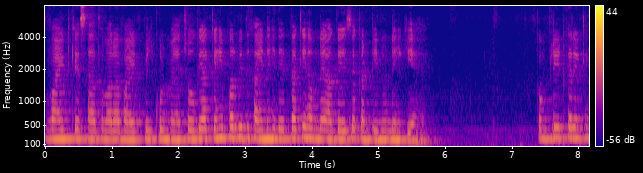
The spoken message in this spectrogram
वाइट के साथ हमारा वाइट बिल्कुल मैच हो गया। कहीं पर भी दिखाई नहीं देता कि हमने आगे इसे कंटिन्यू नहीं किया है। कंप्लीट करेंगे।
